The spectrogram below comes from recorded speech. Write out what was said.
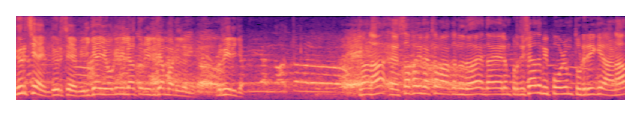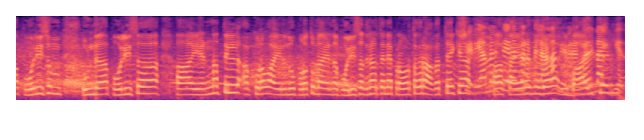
തീർച്ചയായും തീർച്ചയായും. ഇരിക്കാൻ യോഗ്യതയില്ലാത്തവർ ഇരിക്കാൻ പാടില്ലല്ലോ. പ്രതികരിക്കാം. ഇതാണ് എസ് എഫ് ഐ വ്യക്തമാക്കുന്നത്. എന്തായാലും പ്രതിഷേധം ഇപ്പോഴും തുടരുകയാണ്. പോലീസും ഉണ്ട്. പോലീസ് ആ, എണ്ണത്തിൽ കുറവായിരുന്നു. പുറത്തുണ്ടായിരുന്ന പോലീസ്. അതിനാൽ തന്നെ പ്രവർത്തകർ അകത്തേക്ക് കയറുന്നത് ഈ ബാരിക്കേഡ്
